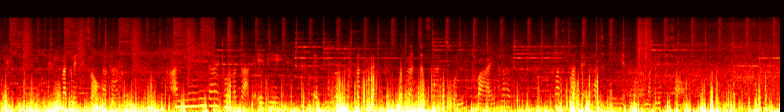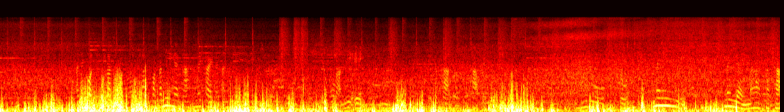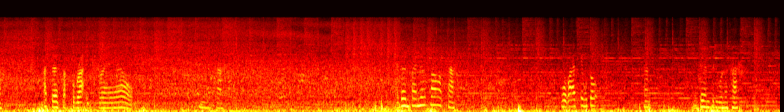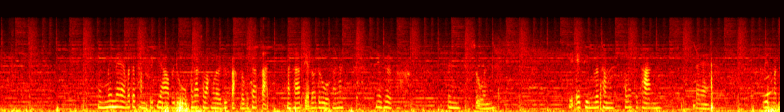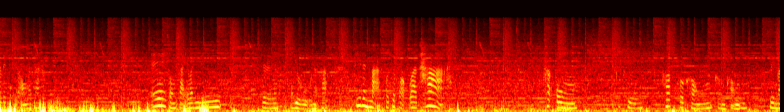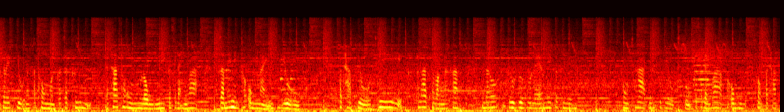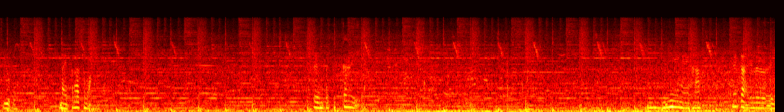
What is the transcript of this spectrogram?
อาเจอซากุระอีกแล้วนี่นะคะเดินไปเรื่อยๆค่ะโอ้บาสเกมโตเดินไปดูนะคะ ยังไม่แน่ว่าจะทำคลิปยาวไปดูพระราชวังเลยหรือปล่าหรือว่าจะตัดนะคะ เดี๋ยวเราดูกันนะ นี่คือเป็นสวนที่เอพิมพ์แล้วทำพระราชทานแด่ Queen มาร์กาเร็ตที่สองนะคะ เอ๊สงสัยวันนี้จะอยู่นะคะ ที่เดนมาร์กเขาจะบอกว่าถ้าพระองค์ก็คือครอบครัวของของของ Queen มาร์กาเร็ตอยู่นะคะธงมันก็จะขึ้น แต่ถ้าธงลงนี่ก็แสดงว่าจะไม่มีพระองค์ไหนอยู่ประทับอยู่ที่พระราชวังนะคะ แล้วดูดูดูแล้วนี่ก็คือ ธงชาตินี่จะอยู่สูงก็แสดงว่าพระองค์ทรงประทับอยู่ในพระราชวังเดินไปใกล้ๆนี่ยังไงคะไม่ไกลเลย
